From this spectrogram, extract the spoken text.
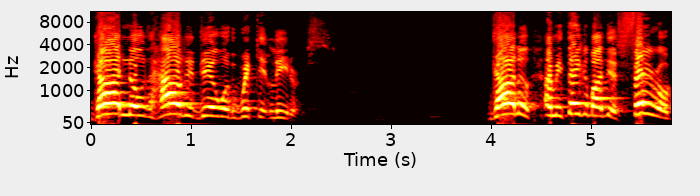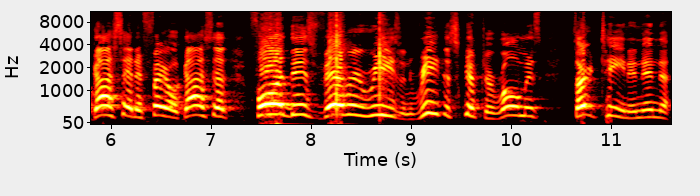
God knows how to deal with wicked leaders. God, I mean, think about this. Pharaoh, God said to Pharaoh, God said, for this very reason, read the scripture, Romans 13, and then the,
